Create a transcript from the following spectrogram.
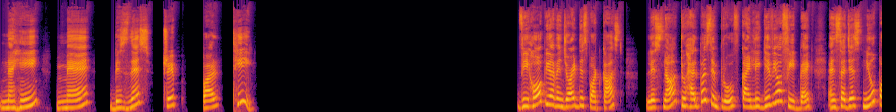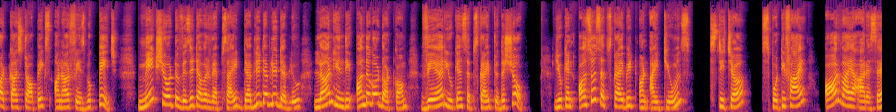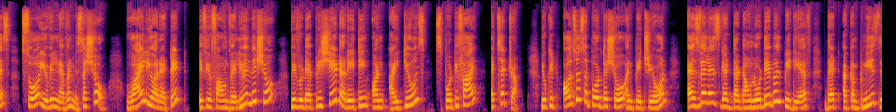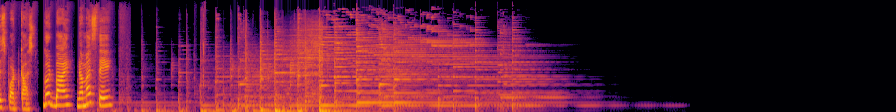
नहीं मैं बिज़नेस ट्रिप पर थी We hope you have enjoyed this podcast. Listener, to help us improve, kindly give your feedback and suggest new podcast topics on our Facebook page. Make sure to visit our website www.learnhindionthego.com where you can subscribe to the show. You can also subscribe it on iTunes, Stitcher, Spotify, or via RSS so you will never miss a show. While you are at it, if you found value in this show, we would appreciate a rating on iTunes, Spotify, etc. You could also support the show on Patreon as well as get the downloadable PDF that accompanies this podcast. Goodbye. Namaste.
